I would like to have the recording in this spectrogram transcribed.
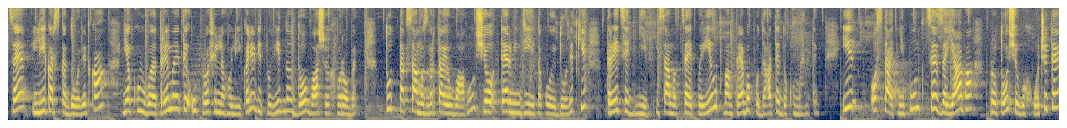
це лікарська довідка, яку ви отримаєте у профільного лікаря відповідно до вашої хвороби. Тут так само звертаю увагу, що термін дії такої довідки 30 днів, і саме в цей період вам треба подати документи. І останній пункт це заява про те, що ви хочете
